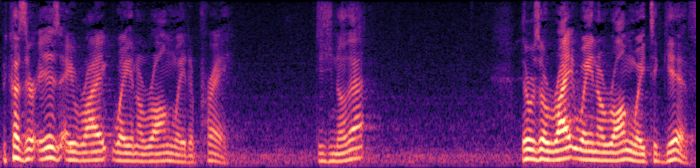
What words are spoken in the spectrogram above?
Because there is a right way and a wrong way to pray. Did you know that? There was a right way and a wrong way to give.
